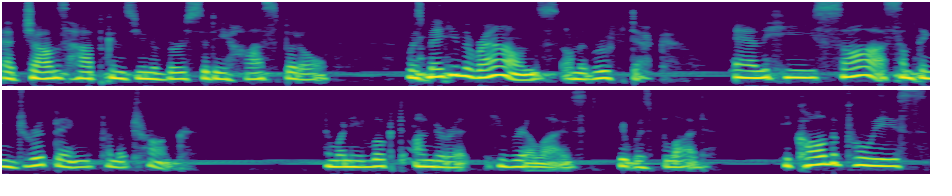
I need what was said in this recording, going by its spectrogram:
at Johns Hopkins University Hospital was making the rounds on the roof deck, and he saw something dripping from a trunk. And when he looked under it, he realized it was blood. He called the police.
